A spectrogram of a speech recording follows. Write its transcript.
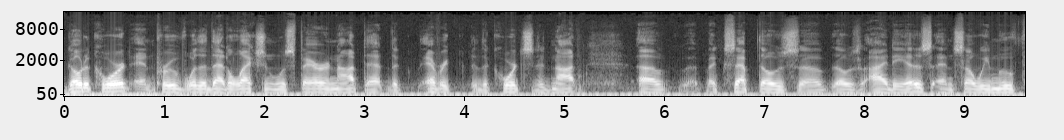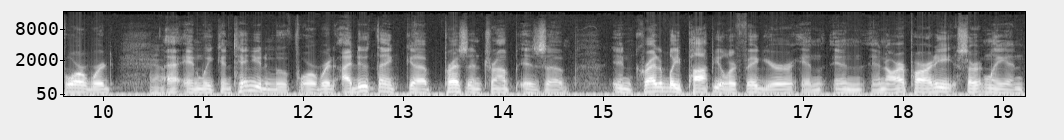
go to court and prove whether that election was fair or not. That the every the courts did not uh, accept those uh, those ideas, and so we move forward, yeah. uh, and we continue to move forward. I do think uh, President Trump is a incredibly popular figure in in, in our party, certainly in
